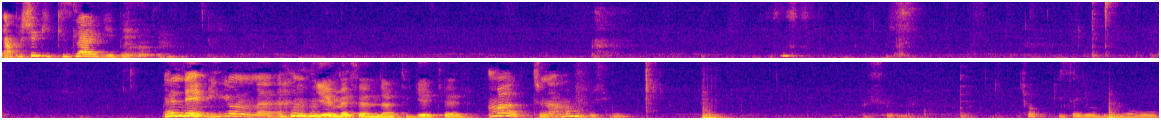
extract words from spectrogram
Yapışık ikizler gibi. Ben de biliyorum ha. Yeme sen de artık yeter. Ama tırnağıma mı düşün? Şöyle. Çok güzel oluyor.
